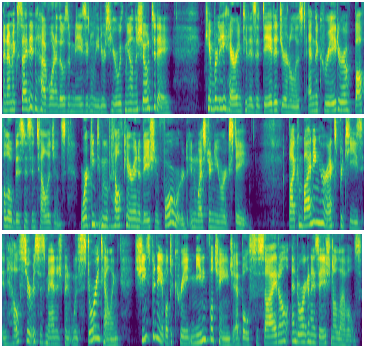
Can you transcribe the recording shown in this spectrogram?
And I'm excited to have one of those amazing leaders here with me on the show today. Kimberly Herrington is a data journalist and the creator of Buffalo Business Intelligence, working to move healthcare innovation forward in Western New York State. By combining her expertise in health services management with storytelling, she's been able to create meaningful change at both societal and organizational levels.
